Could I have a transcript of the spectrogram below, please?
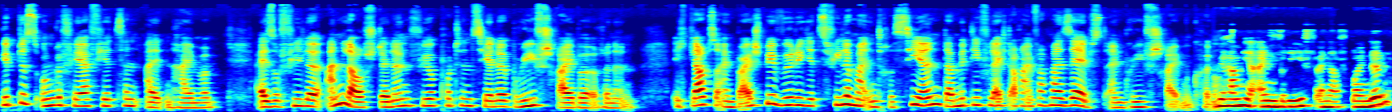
gibt es ungefähr 14 Altenheime, also viele Anlaufstellen für potenzielle Briefschreiberinnen. Ich glaube, so ein Beispiel würde jetzt viele mal interessieren, damit die vielleicht auch einfach mal selbst einen Brief schreiben können. Wir haben hier einen Brief einer Freundin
